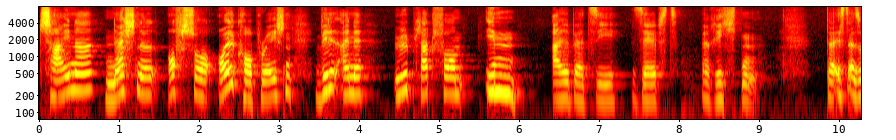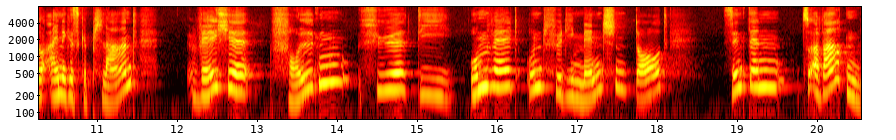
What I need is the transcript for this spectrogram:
China National Offshore Oil Corporation will eine Ölplattform im Albertsee selbst errichten. Da ist also einiges geplant. Welche Folgen für die Umwelt und für die Menschen dort sind denn zu erwarten?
